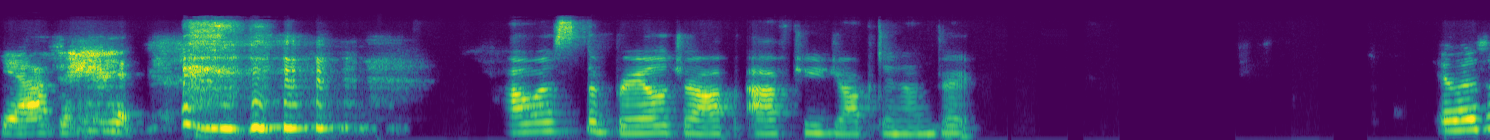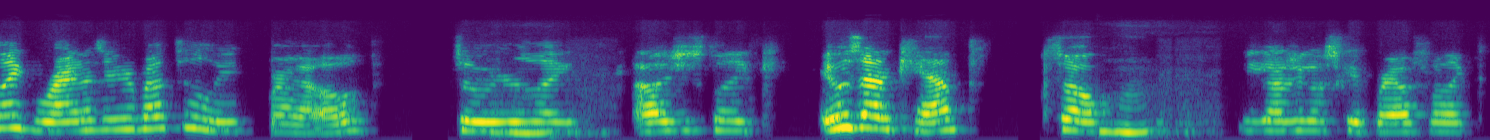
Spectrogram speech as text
yeah. How was the braille drop after you dropped in under? It was like right as we were about to leave braille, so we were Mhm. like, I was just like, it was at a camp, so Mhm. we got to go skate braille for like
